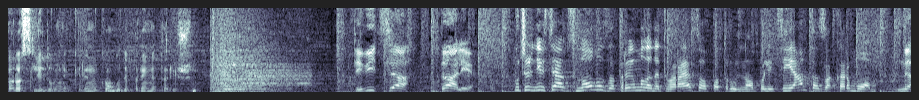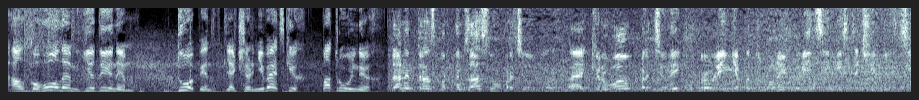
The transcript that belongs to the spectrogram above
розслідування керівником буде прийнято рішення. Дивіться далі. У Чернівцях знову затримали нетверезого патрульного поліціянта за кермом. Не алкоголем єдиним. Допінг для чернівецьких патрульних. Даним транспортним засобом працю- е, керував працівник управління патрульної поліції міста Чернівці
